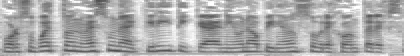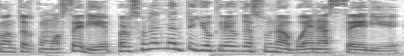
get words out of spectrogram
por supuesto, no es una crítica ni una opinión sobre Hunter x Hunter como serie. Personalmente yo creo que es una buena serie,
